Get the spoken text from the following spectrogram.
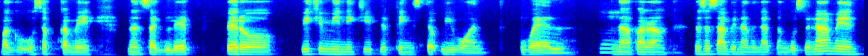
mag-uusap kami ng saglit, pero we communicate the things that we want well. Mm. Na parang nasasabi namin lahat ng gusto namin,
